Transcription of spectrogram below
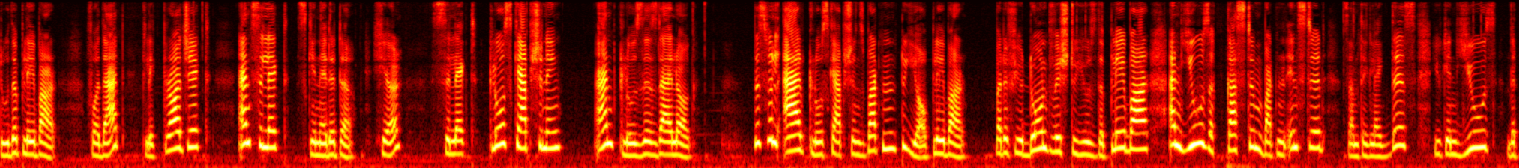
to the play bar. For that, click Project and select Skin Editor. Here, select Close Captioning and close this dialog. This will add closed captions button to your play bar. But if you don't wish to use the play bar and use a custom button instead, something like this, you can use the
